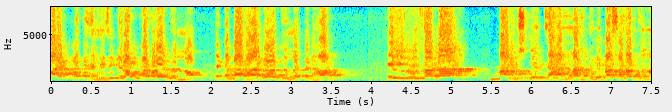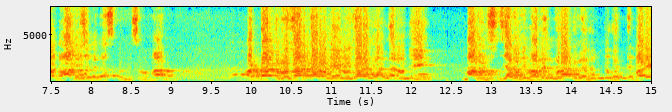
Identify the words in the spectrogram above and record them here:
আর একটা থাকে নিজেকে রক্ষা করার জন্য, একটা বাধা দেওয়ার জন্য একটা ঢাল। এই রোজাটা মানুষকে জাহান্নাম থেকে বাঁচানোর জন্য ঢাল হিসেবে কাজ করবে অর্থাৎ রোজার কারণে, রোজা রাখার কারণে মানুষ যেমনই ভাবে গোড়া থেকে মুক্ত থাকতে পারে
